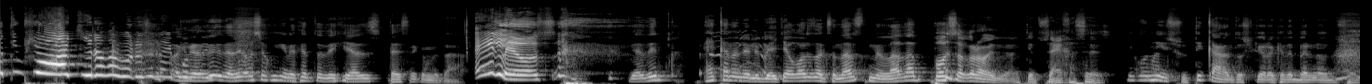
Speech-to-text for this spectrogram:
Ό,τι πιο άκυρο θα μπορούσε να Όχι, υποθεί. δηλαδή, δηλαδή όσοι έχουν γεννηθεί από το 2004 και μετά. Έλεος! Δηλαδή έκαναν οι Ολυμπιακοί αγώνε να ξανάρθουν στην Ελλάδα πόσα χρόνια; Και τους έχασες; Οι γονείς σου τι κάνουν τόσο καιρό και δεν παίρνουν audition.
